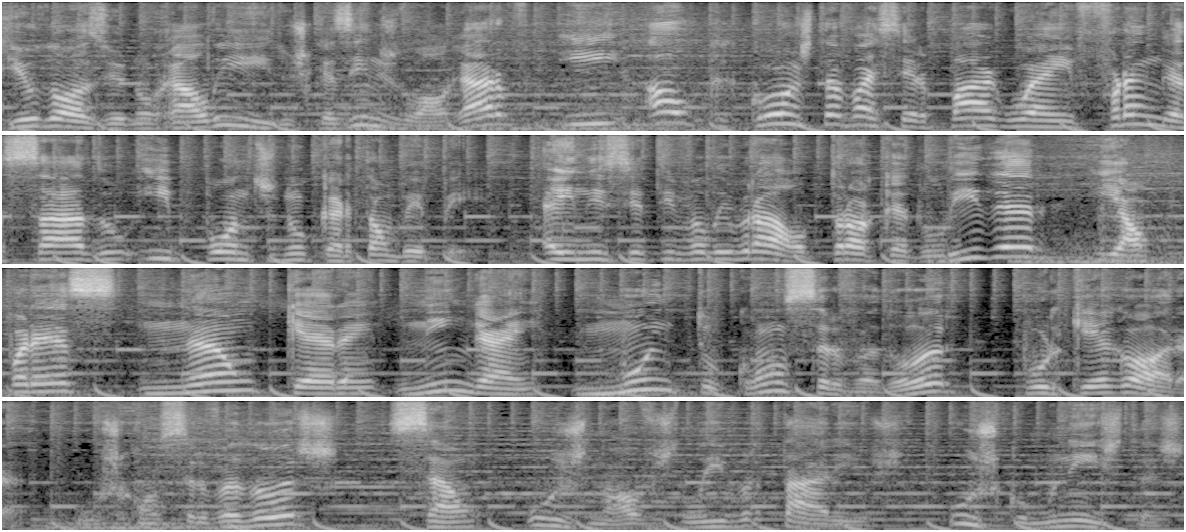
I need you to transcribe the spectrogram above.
Teodósio no Rally dos Casinos do Algarve e, ao que consta, vai ser pago em frango assado e pontos no cartão BP a iniciativa liberal troca de líder e, ao que parece, não querem ninguém muito conservador, porque agora os conservadores são os novos libertários. Os comunistas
